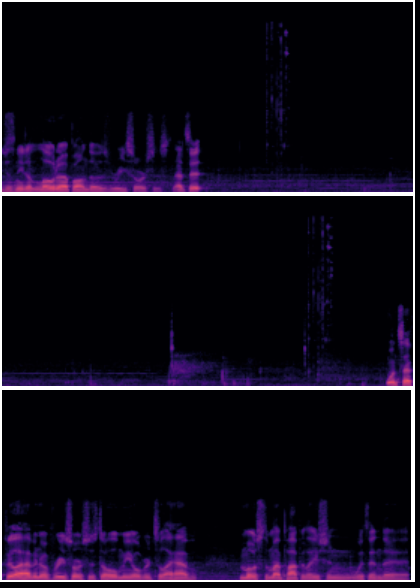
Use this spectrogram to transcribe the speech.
just need to load up on those resources. That's it. Once I feel I have enough resources to hold me over till I have most of my population within the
